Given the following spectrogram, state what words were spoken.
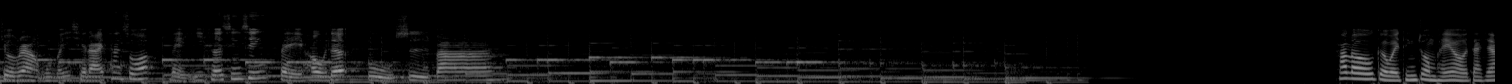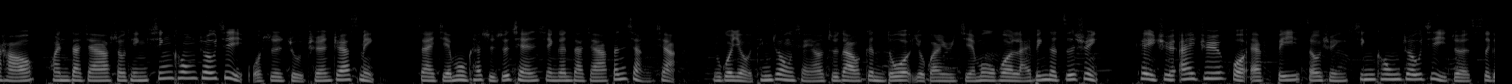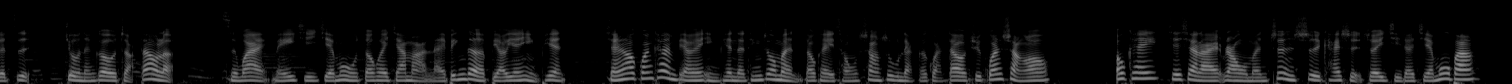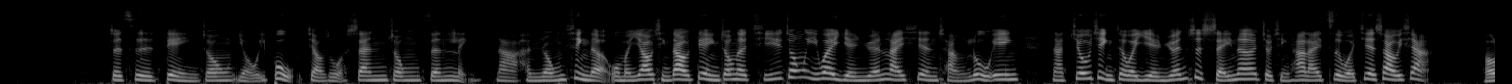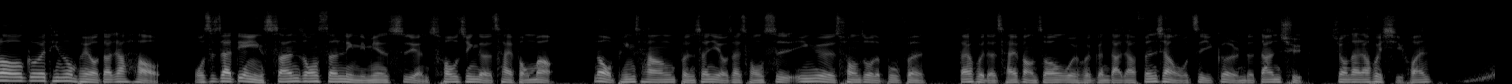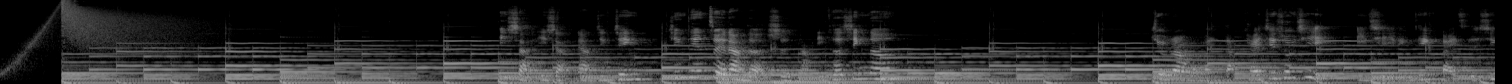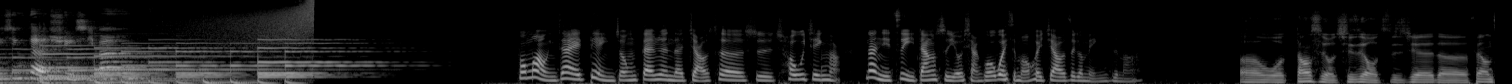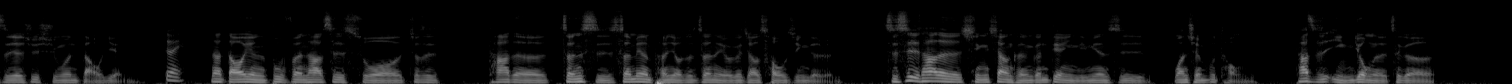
就让我们一起来探索每一颗星星背后的故事吧。Hello，各位听众朋友，大家好，欢迎大家收听星空周记，我是主持人 Jasmine。在节目开始之前，先跟大家分享一下，如果有听众想要知道更多有关于节目或来宾的资讯，可以去 IG 或 FB 搜寻“星空周记”这四个字，就能够找到了。此外，每一集节目都会加码来宾的表演影片，想要观看表演影片的听众们，都可以从上述两个管道去观赏哦。OK，接下来让我们正式开始这一集的节目吧。这次电影中有一部叫做《山中森林》，那很荣幸的，我们邀请到电影中的其中一位演员来现场录音。那究竟这位演员是谁呢？就请他来自我介绍一下。Hello，各位听众朋友，大家好，我是在电影《山中森林》里面饰演抽筋的蔡风茂。那我平常本身也有在从事音乐创作的部分，待会的采访中我也会跟大家分享我自己个人的单曲，希望大家会喜欢。闪一闪亮晶晶，今天最亮的是哪一颗星呢？就让我们打开接收器，一起聆听来自星星的讯息吧。风茂，你在电影中担任的角色是抽筋嘛？那你自己当时有想过为什么会叫这个名字吗？呃，我当时有其实有直接的非常直接去询问导演。对，那导演的部分他是说，就是他的真实身边的朋友是真的有一个叫抽筋的人，只是他的形象可能跟电影里面是完全不同的。他只是引用了这个，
